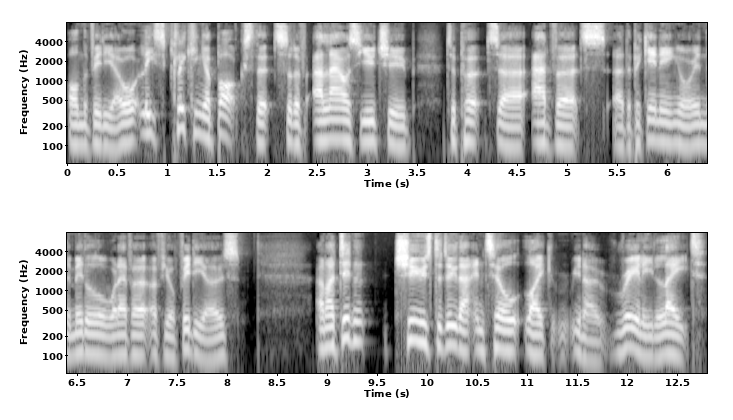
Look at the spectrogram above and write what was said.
on the video, or at least clicking a box that sort of allows YouTube to put uh, adverts at the beginning or in the middle or whatever of your videos. And I didn't choose to do that until, like, you know, really late.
